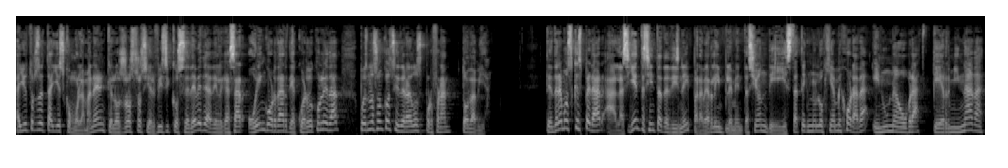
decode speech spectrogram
hay otros detalles como la manera en que los rostros y el físico se debe de adelgazar o engordar de acuerdo con la edad, pues no son considerados por Fran todavía. Tendremos que esperar a la siguiente cinta de Disney para ver la implementación de esta tecnología mejorada en una obra terminada,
